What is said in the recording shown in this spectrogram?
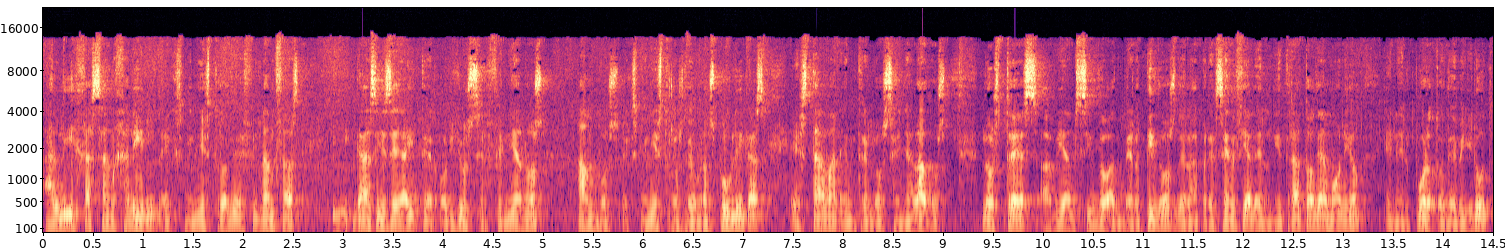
Ali Hassan Jalil, exministro de Finanzas, y Ghazi Zeaiter o Youssef Fenianos, ambos exministros de Obras Públicas, estaban entre los señalados. Los tres habían sido advertidos de la presencia del nitrato de amonio en el puerto de Beirut,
